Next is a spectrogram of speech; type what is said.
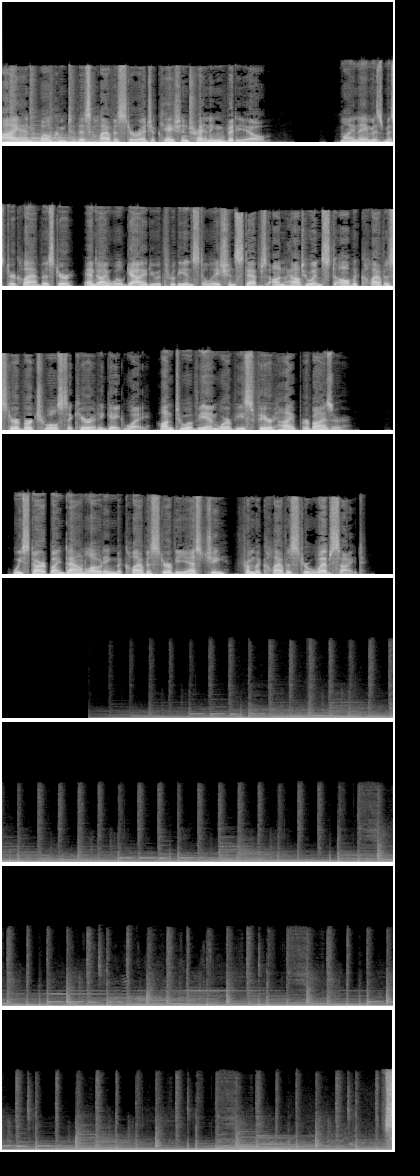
Hi and welcome to this Clavister education training video. My name is Mr. Clavister, and I will guide you through the installation steps on how to install the Clavister Virtual Security Gateway onto a VMware vSphere hypervisor. We start by downloading the Clavister VSG from the Clavister website.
